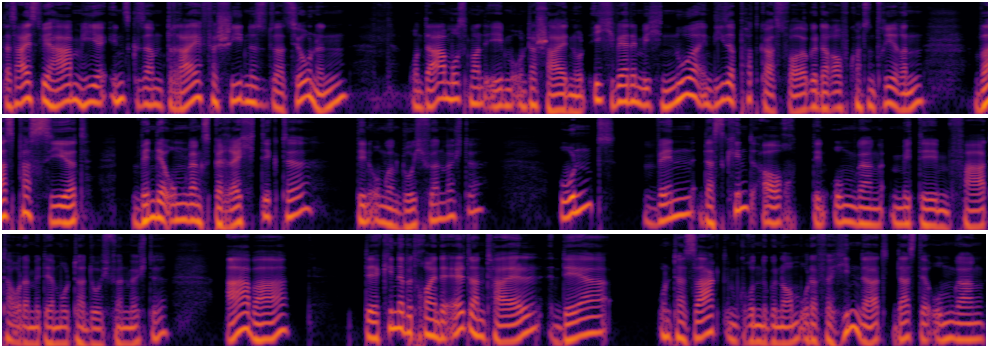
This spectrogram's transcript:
Das heißt, wir haben hier insgesamt drei verschiedene Situationen und da muss man eben unterscheiden. Und ich werde mich nur in dieser Podcast-Folge darauf konzentrieren, was passiert, wenn der Umgangsberechtigte den Umgang durchführen möchte und wenn das Kind auch den Umgang mit dem Vater oder mit der Mutter durchführen möchte, aber der kinderbetreuende Elternteil, der untersagt im Grunde genommen oder verhindert, dass der Umgang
